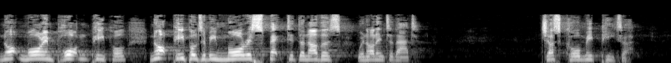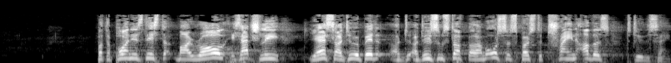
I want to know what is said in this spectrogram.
not more important people, not people to be more respected than others. We're not into that. Just call me Peter. But the point is this that my role is actually, yes, I do a bit, I do, I do some stuff, but I'm also supposed to train others to do the same.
